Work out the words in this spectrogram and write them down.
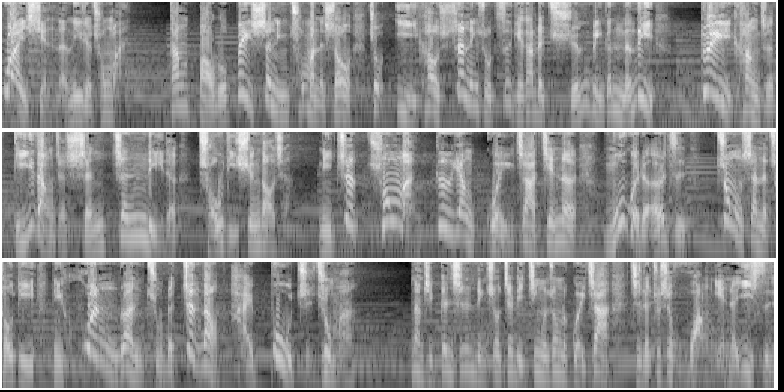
外显能力的充满。当保罗被圣灵充满的时候，就倚靠圣灵所赐给他的权柄跟能力，对抗着、抵挡着神真理的仇敌，宣告着：你这充满各样诡诈奸恶魔鬼的儿子，众善的仇敌，你混乱主的正道还不止住吗？那么，其更深的领受这里经文中的诡诈，指的就是谎言的意思。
